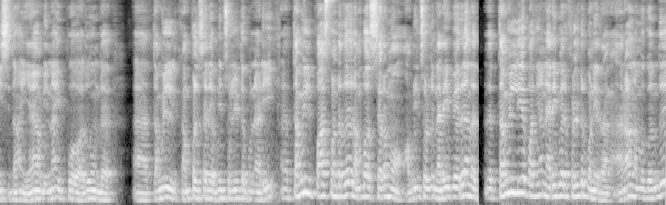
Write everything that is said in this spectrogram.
ஈஸி தான். ஏன் அப்படின்னா இப்போது அதுவும் இந்த தமிழ் கம்பல்சரி அப்படின்னு சொல்லிட்டு முன்னாடி தமிழ் பாஸ் பண்ணுறது ரொம்ப சிரமம் அப்படின்னு சொல்லிட்டு நிறைய பேர் அந்த தமிழ்லேயே பார்த்தீங்கன்னா நிறைய பேர் ஃபில்டர் பண்ணிடுறாங்க. அதனால் நமக்கு வந்து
